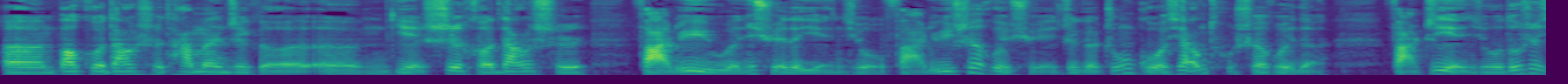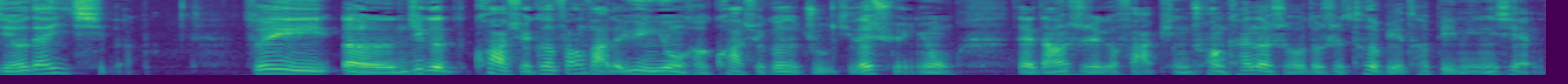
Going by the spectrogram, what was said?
嗯，包括当时他们这个，嗯，也是和当时法律文学的研究、法律社会学这个中国乡土社会的法治研究都是结合在一起的。所以，嗯，这个跨学科方法的运用和跨学科的主题的选用，在当时这个法评创刊的时候都是特别特别明显的。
